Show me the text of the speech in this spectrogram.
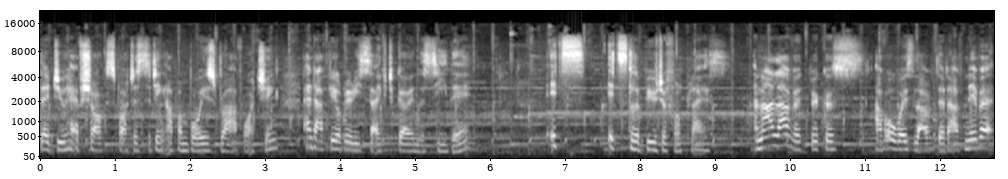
They do have shark spotters sitting up on Boys Drive watching, and I feel very safe to go in the sea there. It's, it's still a beautiful place. And I love it because I've always loved it. I've never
